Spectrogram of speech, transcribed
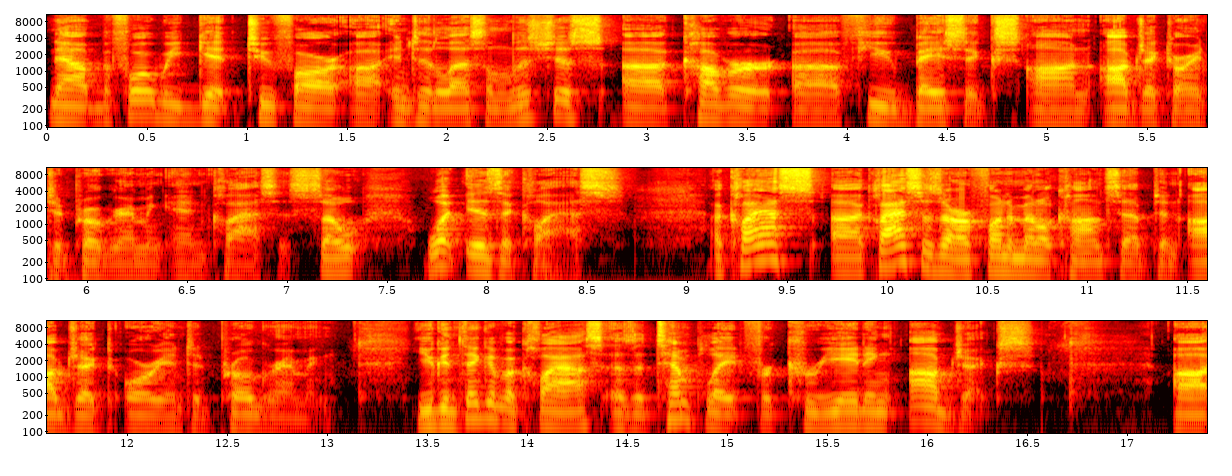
Now, before we get too far uh, into the lesson, let's just uh, cover a few basics on object-oriented programming and classes. So, what is a class? A class, uh, classes are a fundamental concept in object-oriented programming. You can think of a class as a template for creating objects. Uh,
